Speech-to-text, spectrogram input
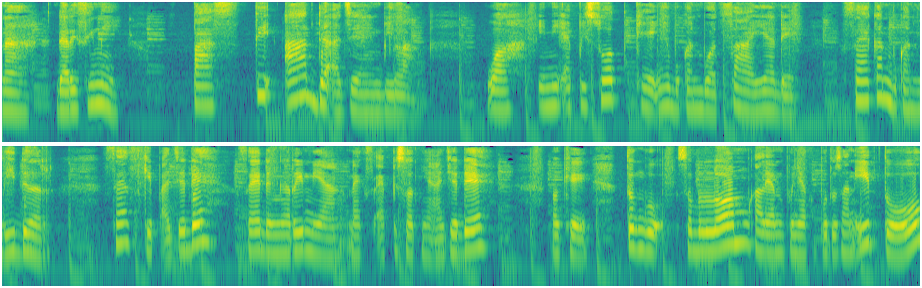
Nah, dari sini pasti ada aja yang bilang, "Wah, ini episode kayaknya bukan buat saya deh. Saya kan bukan leader." Saya skip aja deh, saya dengerin yang next episode-nya aja deh. Oke, tunggu. Sebelum kalian punya keputusan itu,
